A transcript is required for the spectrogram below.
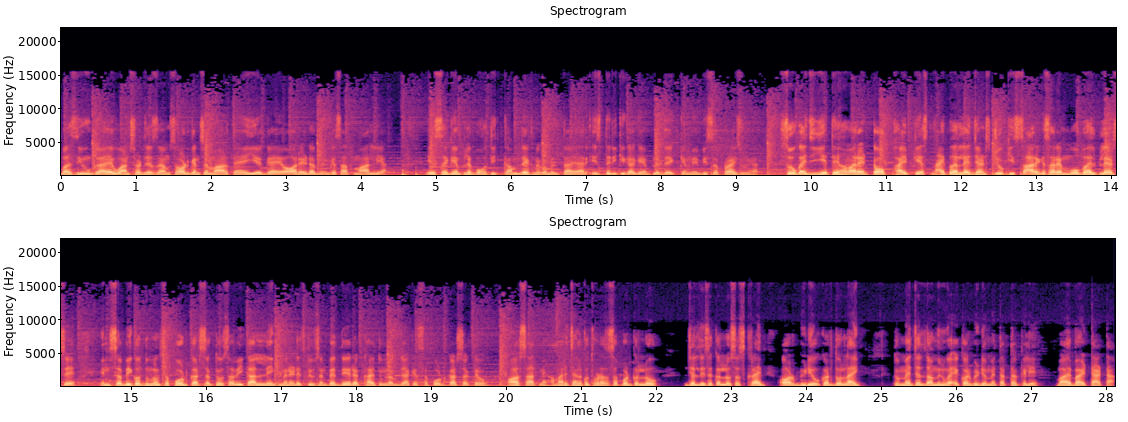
बस यूँ गए वन शॉट जैसे हम शॉर्ट गन से मारते हैं, ये गए और ए के साथ मार लिया। ऐसे गेम प्ले बहुत ही कम देखने को मिलता है यार। इस तरीके का गेम प्ले देख के मैं भी सरप्राइज़ हूँ यार। सो so गाइज़ ये थे हमारे टॉप फाइव के स्नाइपर लेजेंड्स जो कि सारे के सारे मोबाइल प्लेयर्स है। इन सभी को तुम लोग सपोर्ट कर सकते हो। सभी का लिंक मैंने डिस्क्रिप्शन पे दे रखा है। तुम लोग जाके सपोर्ट कर सकते हो। और साथ में हमारे चैनल को थोड़ा सा सपोर्ट कर लो। जल्दी से कर लो सब्सक्राइब और वीडियो को कर दो लाइक तो मैं चलता हूँ, मिलूँगा एक और वीडियो में। तब तक के लिए बाय बाय टाटा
